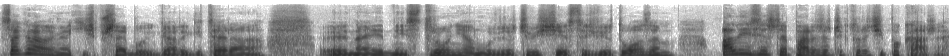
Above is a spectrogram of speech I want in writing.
Zagrałem jakiś przebój Gary Gitera e, na jednej strunie. On mówi, rzeczywiście jesteś wirtuozem, ale jest jeszcze parę rzeczy, które ci pokażę.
